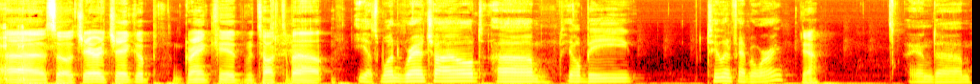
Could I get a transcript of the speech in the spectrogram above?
uh, so Jared Jacob, grandkid, we talked about. yes, one grandchild. Um, he'll be two in February, Yeah, and um,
